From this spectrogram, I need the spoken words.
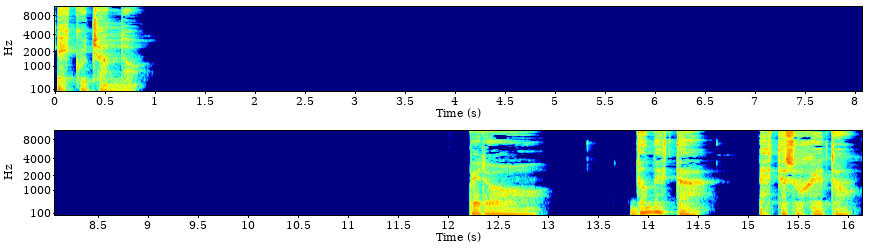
escuchando. Pero, ¿dónde está este sujeto?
